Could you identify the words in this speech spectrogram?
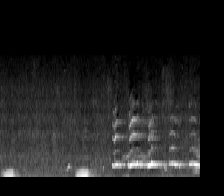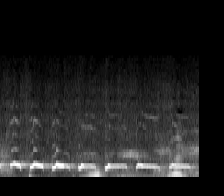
Oh. Oh. Oh. Yan.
